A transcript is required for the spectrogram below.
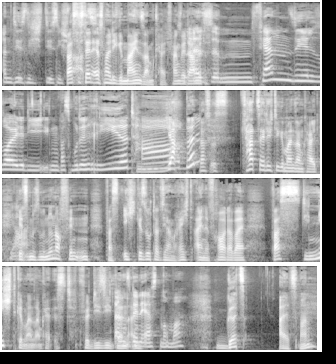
Und die ist nicht, die ist nicht Was schwarz. ist denn erstmal die Gemeinsamkeit? Fangen wir damit Als ähm, Fernsehleute, die irgendwas moderiert haben. Ja, das ist tatsächlich die Gemeinsamkeit. Ja. Jetzt müssen wir nur noch finden, was ich gesucht habe. Sie haben recht, eine Frau dabei. Was die Nicht-Gemeinsamkeit ist, für die Sie dann Also den ersten nochmal. Götz Alsmann,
